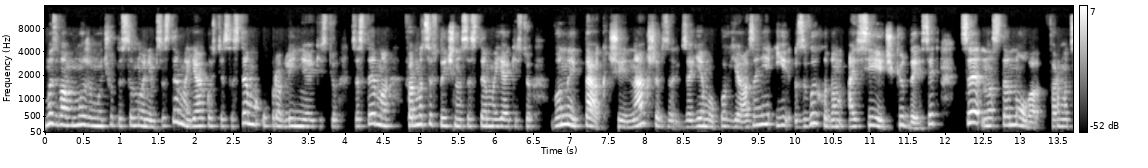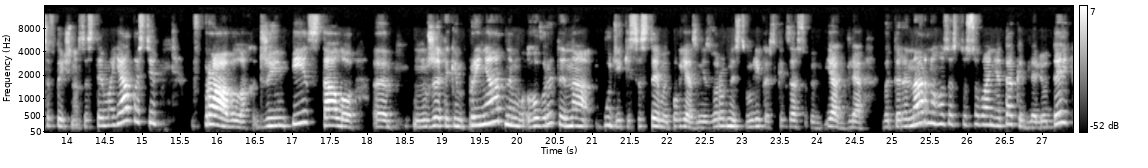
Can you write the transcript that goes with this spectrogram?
ми з вами можемо чути синонім система якості, система управління якістю, система фармацевтична система якістю. Вони так чи інакше взаємопов'язані, і з виходом ICHQ10 це настанова фармацевтична система якості. В правилах GMP стало е, вже таким прийнятним говорити на будь-які системи, пов'язані з виробництвом лікарських засобів, як для ветеринарного застосування, так і для людей,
